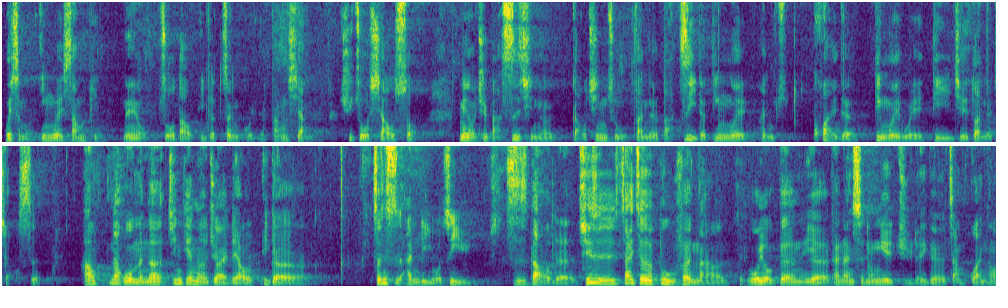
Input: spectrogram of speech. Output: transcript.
为什么？因为商品没有做到一个正轨的方向去做销售，没有去把事情呢搞清楚，反而把自己的定位很。快的定位为第一阶段的角色。好，那我们呢，今天呢就来聊一个真实案例，我自己知道的。其实，在这个部分啊，我有跟一个台南市农业局的一个长官哈，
